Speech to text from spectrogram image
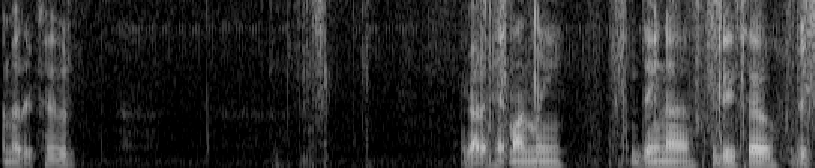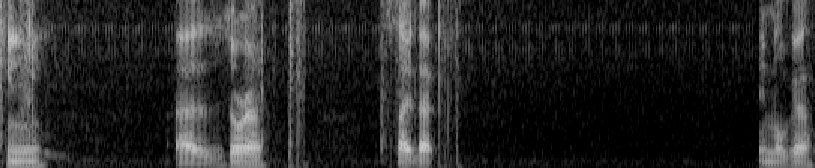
another code. I got a Hitmonlee, Dana, Kabuto, Dratini, uh, Zora, Psyduck, Emolga,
